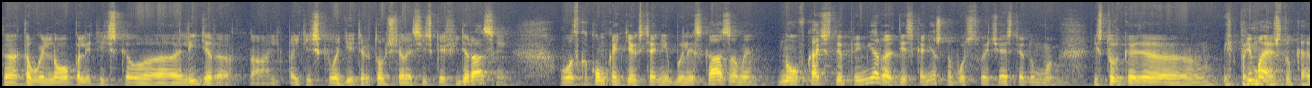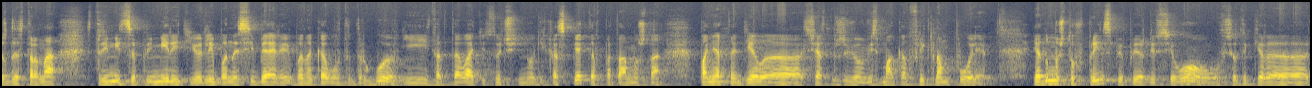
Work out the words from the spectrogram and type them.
того или иного политического лидера политического деятеля, в том числе Российской Федерации вот, в каком контексте они были сказаны. Но в качестве примера здесь, конечно, большая своей части, я думаю, и столько, э, я понимаю, что каждая страна стремится примерить ее либо на себя, либо на кого-то другого и трактовать из очень многих аспектов, потому что, понятное дело, сейчас мы живем в весьма конфликтном поле. Я думаю, что, в принципе, прежде всего, все-таки э,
